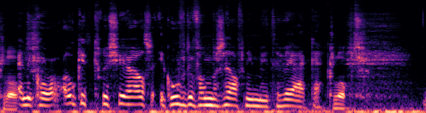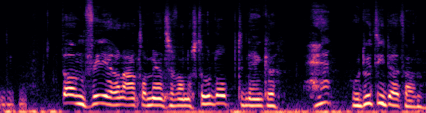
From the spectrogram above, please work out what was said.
Klopt. En ik hoor ook iets cruciaals. Ik hoefde van mezelf niet meer te werken. Klopt. Dan veren een aantal mensen van de stoel op te denken, hè, hoe doet hij dat dan?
